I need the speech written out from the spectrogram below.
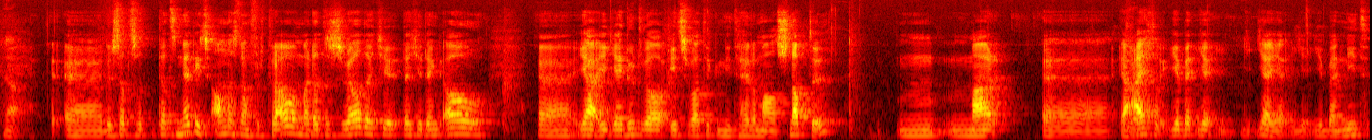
Ja. Eh, dus dat is, dat is net iets anders dan vertrouwen, maar dat is wel dat je, dat je denkt, oh, eh, ja, jij doet wel iets wat ik niet helemaal snapte. Maar eh, ja, Ja. eigenlijk, je, bent je, ja, je, je, bent niet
